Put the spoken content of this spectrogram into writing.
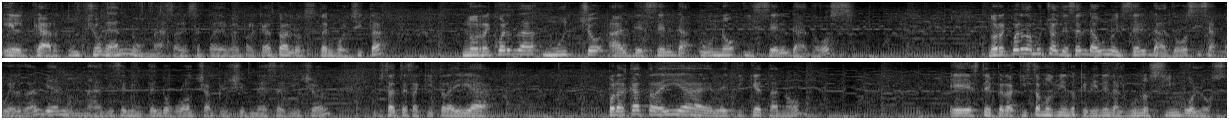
el cartucho. Vean nomás, a ver si se puede ver por acá. Todavía está en bolsita. Nos recuerda mucho al de Zelda 1 y Zelda 2. Nos recuerda mucho al de Zelda 1 y Zelda 2, si se acuerdan. Vean nomás, dice Nintendo World Championship NES Edition. Y pues antes aquí traía. Por acá traía la etiqueta, ¿no? Este, pero aquí estamos viendo que vienen algunos símbolos.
